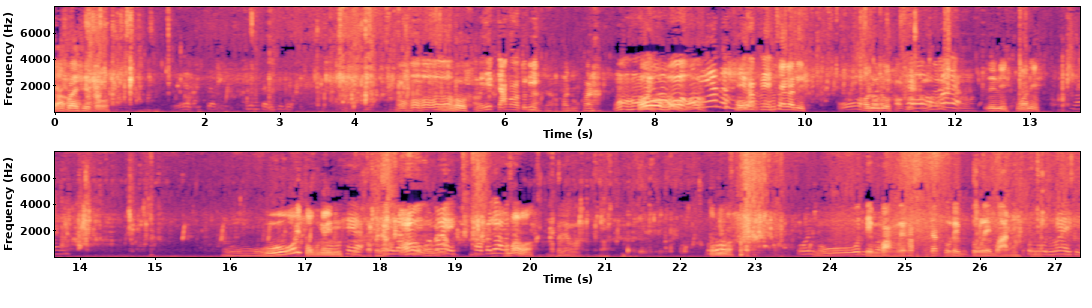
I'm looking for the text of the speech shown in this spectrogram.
จับเลยสิโต แอบจับน้ำกันที่เด็ก โอ้โหโหโอ้โหโหเอาไปที่จับเอาตัวนี้ปลาดุกก่อนโอ้โหโอ้โอ้โหโหโอ้แม่น่ะนี่ครับนี่ผมใส่แล้วนี่โอ้เอาดูดูเอาแค่โอ้เอามาแล้วนี่นี่หัวนี่โอ้โอ้ยตกไงหนึ่งโอเคเข้าไปแล้วนี่ละเอ้าคนไว้เข้าไปแล้วเขามาเหรอเข้าไปแล้วตรงนี้วะโอ้ยโอ้เต็มบังเลยครับจักตัวได้ตัวได้บาทนี่คนวุ่นวายสิ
